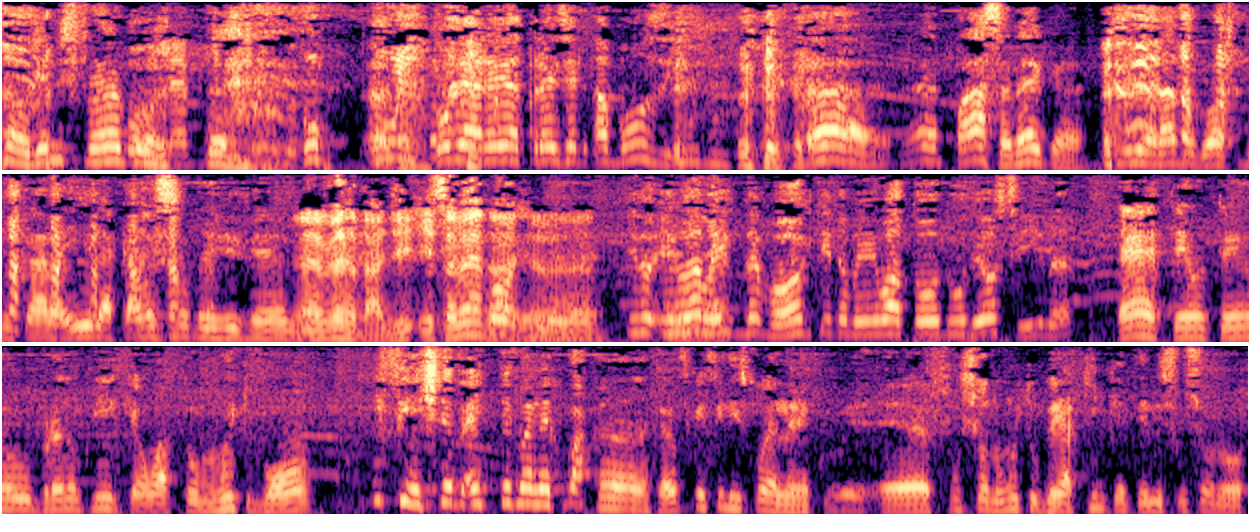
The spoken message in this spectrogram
Não, o James Franco. Pô, é muito Homem-Aranha 3 ele tá bonzinho. Ah, é, passa, né, cara? A mulherada gosta do cara aí, ele acaba sobrevivendo. É verdade, isso é verdade. Pô, né? E no, e no elenco do The Morgue tem também o ator do DLC, né? É, tem, o- tem o Brandon Pink, que é um ator muito bom. Enfim, a gente teve, a gente teve um elenco bacana, cara. Eu fiquei feliz com o elenco. É, funcionou muito bem, a química entre eles funcionou.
